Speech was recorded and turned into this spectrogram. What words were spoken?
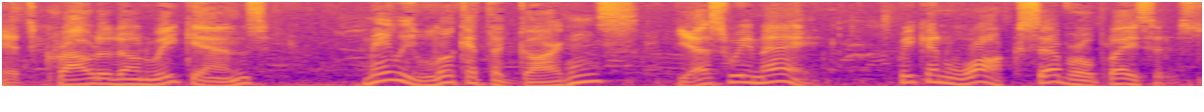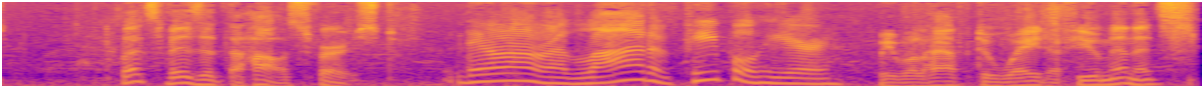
It's crowded on weekends. May we look at the gardens? Yes, we may. We can walk several places. Let's visit the house first. There are a lot of people here. We will have to wait a few minutes.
